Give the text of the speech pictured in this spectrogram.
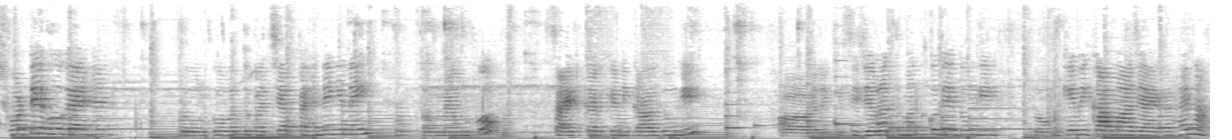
छोटे हो गए हैं तो उनको वो तो बच्चे अब पहनेंगे नहीं तो मैं उनको साइड करके निकाल दूँगी और किसी जरूरतमंद को दे दूँगी तो उनके भी काम आ जाएगा, है ना?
